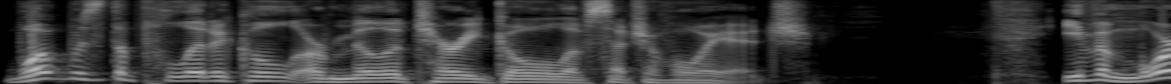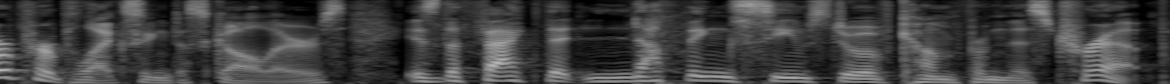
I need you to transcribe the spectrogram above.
What was the political or military goal of such a voyage? Even more perplexing to scholars is the fact that nothing seems to have come from this trip.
